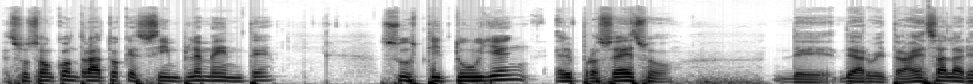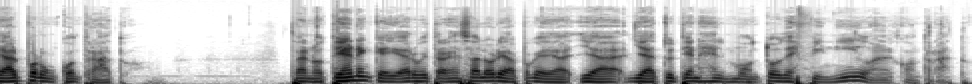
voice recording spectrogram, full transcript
esos son contratos que simplemente sustituyen el proceso de, arbitraje salarial por un contrato. O sea, no tienen que ir a arbitraje salarial porque ya, ya tú tienes el monto definido en el contrato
